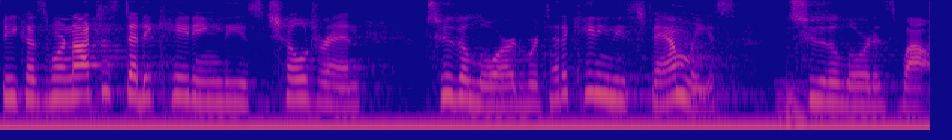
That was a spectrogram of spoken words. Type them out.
because we're not just dedicating these children to the Lord, we're dedicating these families to the Lord as well.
